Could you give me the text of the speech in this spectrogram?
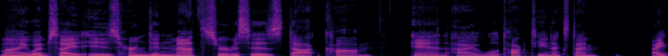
My website is herndonmathservices.com. And I will talk to you next time. Bye.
